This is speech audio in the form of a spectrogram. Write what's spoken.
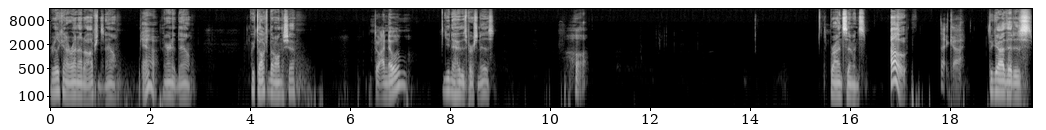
Really kind of run out of options now. Yeah. Narrowing it down. We talked about it on the show. Do I know him? You know who this person is. Huh. It's Brian Simmons, Oh, that guy. the guy that is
